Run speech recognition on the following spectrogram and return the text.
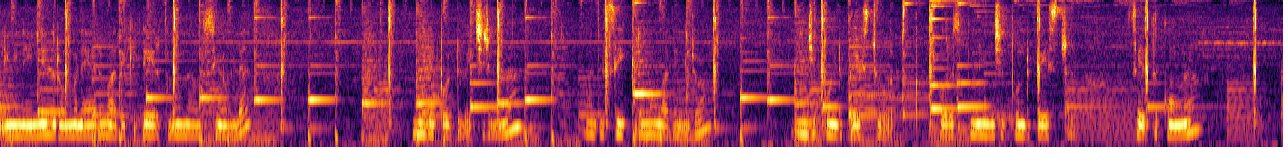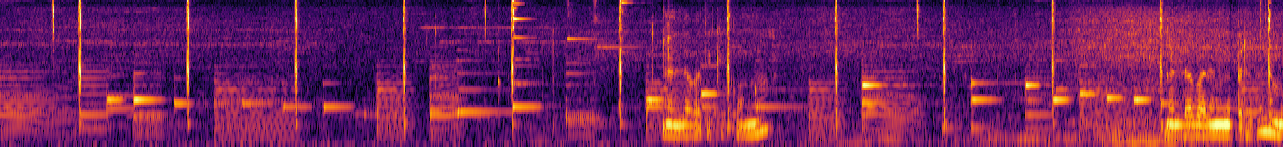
நீங்கள் நின்று ரொம்ப நேரம் வதக்கிட்டே இருக்கணும்னு அவசியம் இல்லை. மூடி போட்டு வச்சுருங்க. அது சீக்கிரமாக வதங்கிடும். இஞ்சி பூண்டு பேஸ்ட்டு ஒரு ஒரு ஸ்பூன் இஞ்சி பூண்டு பேஸ்ட்டு சேர்த்துக்கோங்க. வதக்கிக்கோங்க நல்லா வதங்கின பிறகு நம்ம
